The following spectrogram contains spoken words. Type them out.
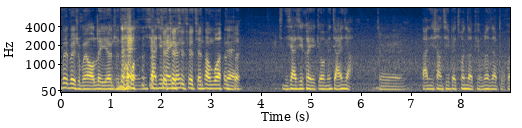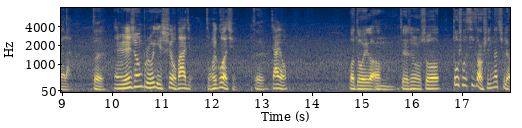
为为什么要泪淹沉塘对关？你下期 可以跟切切切切钱塘关。对对，你下期可以给我们讲一讲，就是把你上期被吞的评论再补回来。对。但是人生不如意十有八九，总会过去，对，加油！我读一个啊，嗯。这个听众说，都说西藏是应该去两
